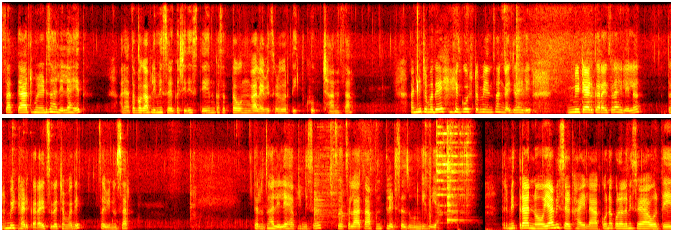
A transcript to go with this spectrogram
सात ते आठ मिनिट झालेले आहेत. आणि आता बघा आपली मिसळ कशी दिसते आणि कसा तवंग आलाय मिसळवरती. खूप छान असा. आणि ह्याच्यामध्ये एक गोष्ट मेन सांगायची राहिली. मीठ ॲड करायचं राहिलेलं तर मीठ ॲड करायचं त्याच्यामध्ये चवीनुसार. तर झालेली आहे आपली मिसळ. चला आता आपण प्लेट सजवून घेऊया. तर मित्रांनो या मिसळ खायला कोणाकोणाला मिसळ आवडते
